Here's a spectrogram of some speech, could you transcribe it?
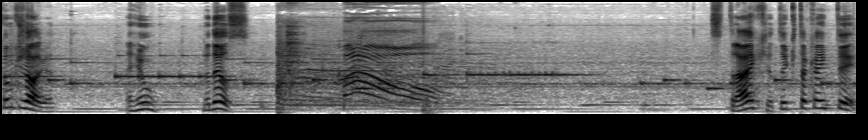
Como que joga? R1. Meu Deus. Ball. Strike? Eu tenho que tacar em T.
